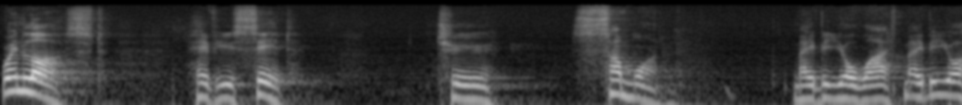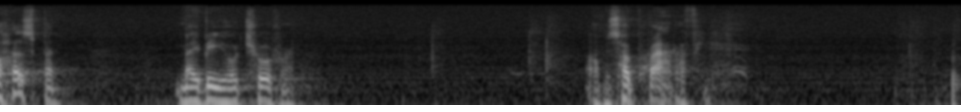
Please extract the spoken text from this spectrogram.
When last have you said to someone, maybe your wife, maybe your husband, maybe your children. I'm so proud of you.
